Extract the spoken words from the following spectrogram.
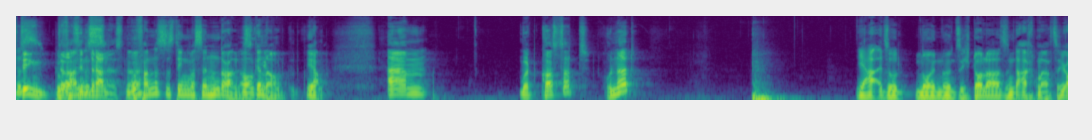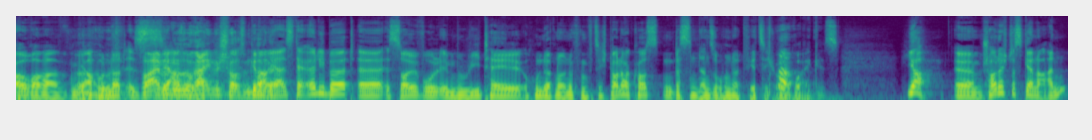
fandest, Ding, du was fandest, hinten dran ist, ne? Du fandest das Ding, was hinten dran ist, Okay, genau. gut, gut, gut, ja. Ähm, was kostet? 100? Ja, also 99 Dollar sind 88 Euro, aber ja, 100 ist War sehr nur so reingeschossen Genau, gerade. ja, ist der Early Bird. Äh, es soll wohl im Retail 159 Dollar kosten. Das sind dann so 140 Euro, I guess. Ja, ähm, schaut euch das gerne an.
